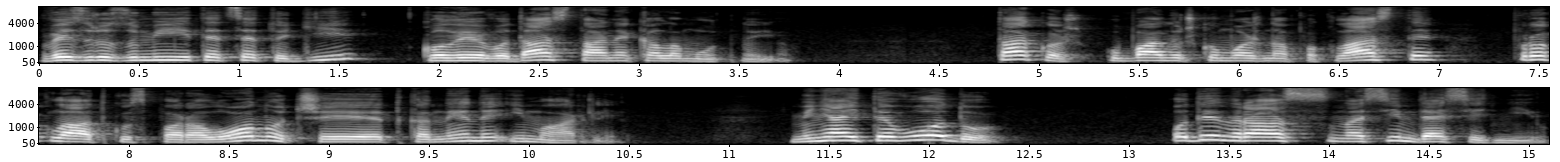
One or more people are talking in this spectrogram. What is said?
Ви зрозумієте це тоді, коли вода стане каламутною. Також у баночку можна покласти прокладку з паралону чи тканини і марлі. Міняйте воду один раз на 7-10 днів.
